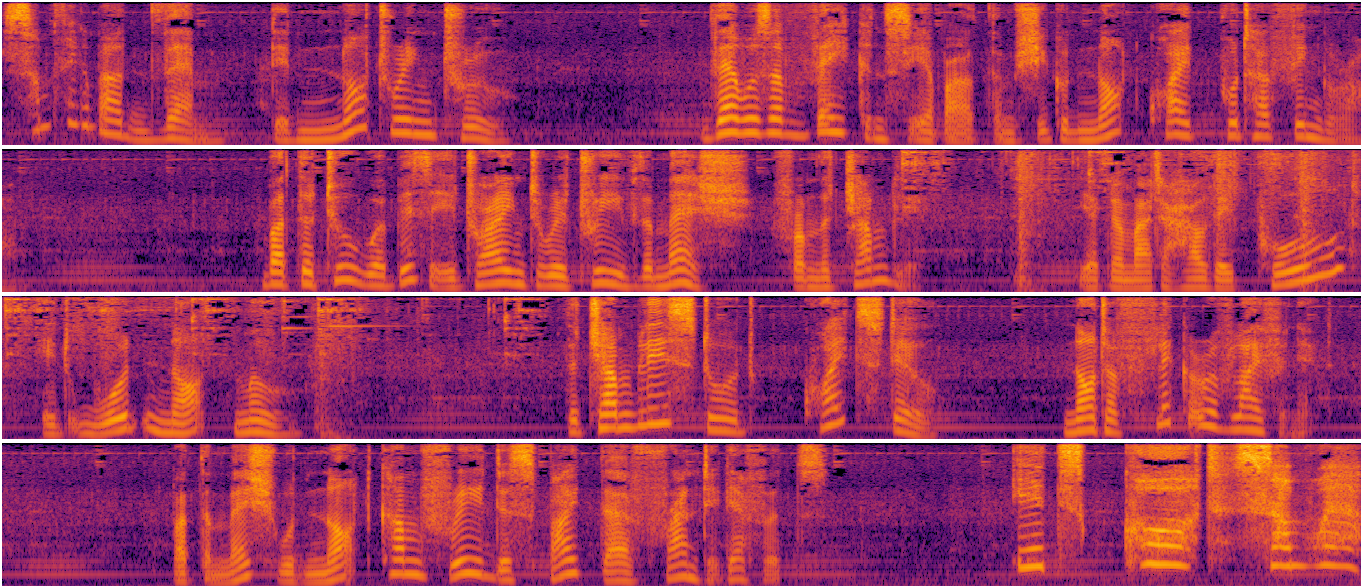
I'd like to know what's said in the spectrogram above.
Something about them did not ring true. There was a vacancy about them she could not quite put her finger on. But the two were busy trying to retrieve the mesh from the chumbly. Yet no matter how they pulled, it would not move. The Chumbly stood quite still, not a flicker of life in it. But the mesh would not come free despite their frantic efforts. It's caught somewhere,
